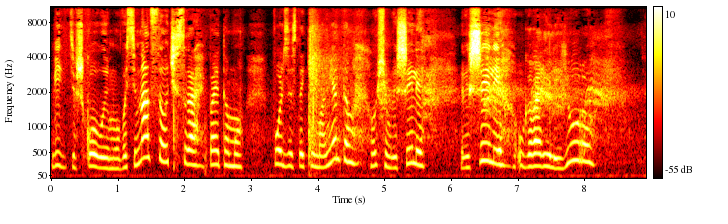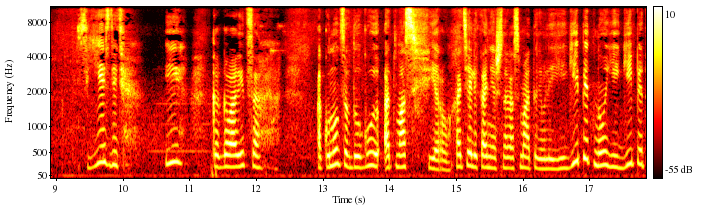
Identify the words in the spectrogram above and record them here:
Видите, в школу ему 18 числа. Поэтому, пользуясь таким моментом, в общем, решили, решили, уговорили Юру съездить и, как говорится, окунуться в другую атмосферу. Хотели, конечно, рассматривали Египет, но Египет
